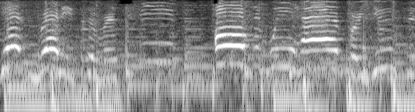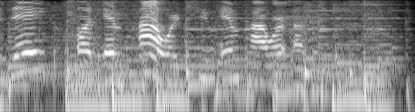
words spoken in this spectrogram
get ready to receive all that we have for you today on Empowered to Empower Others.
